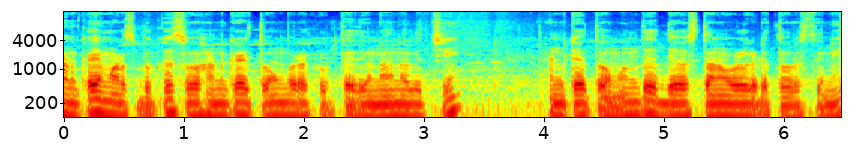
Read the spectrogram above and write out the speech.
ಹಣ್ಕಾಯಿ ಮಾಡಿಸ್ಬೇಕು. ಸೊ ಹಣ್ಕಾಯಿ ತೊಗೊಂಬರಕ್ಕೆ ಹೋಗ್ತಾ ಇದೀವಿ ನಾನು ರುಚಿ. ಹಣ್ಕಾಯಿ ತೊಗೊಂಬಂದು ದೇವಸ್ಥಾನ ಒಳಗಡೆ ತೋರಿಸ್ತೀನಿ.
